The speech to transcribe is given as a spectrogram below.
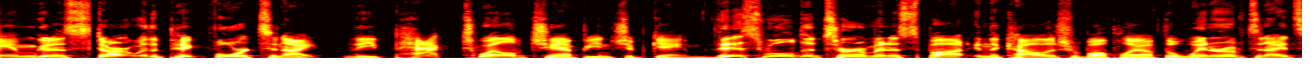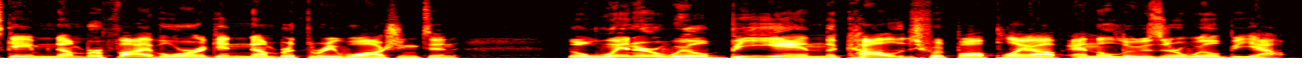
am going to start with a pick four tonight the Pac 12 championship game. This will determine a spot in the college football playoff. The winner of tonight's game, number five Oregon, number three Washington. The winner will be in the college football playoff, and the loser will be out.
